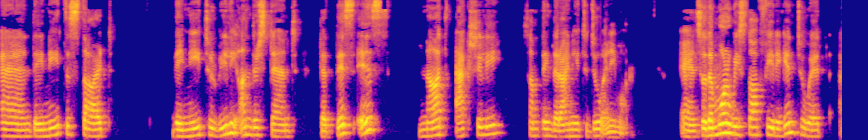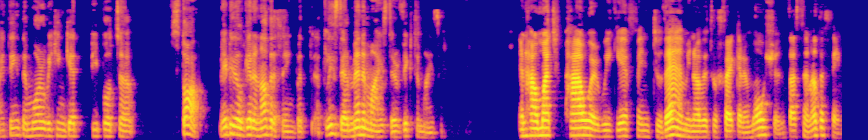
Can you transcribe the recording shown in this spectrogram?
and they need to start they need to really understand that this is not actually something that I need to do anymore. And so the more we stop feeding into it, I think the more we can get people to stop. Maybe they'll get another thing, but at least they're minimized, they're victimizing. And how much power we give into them in order to affect their emotions. That's another thing.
